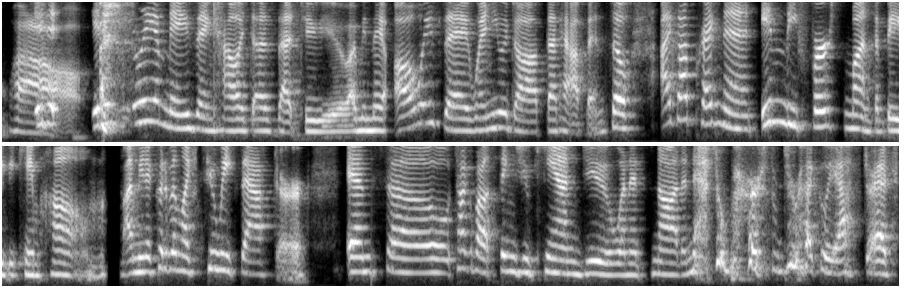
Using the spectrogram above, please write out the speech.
wow. It, it is really amazing how it does that to you. I mean, they always say when you adopt, that happens. So I got pregnant in the first month the baby came home. I mean, it could have been like two weeks after. And so, talk about things you can do when it's not a natural birth directly after. I had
